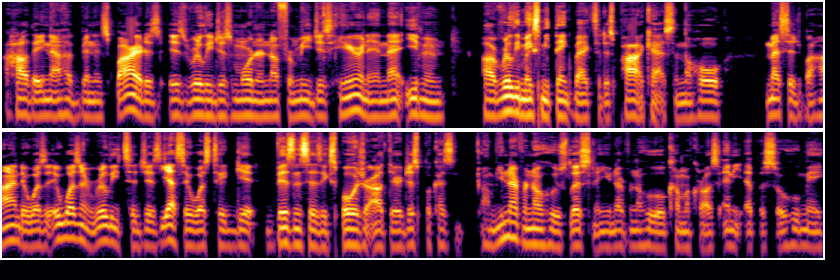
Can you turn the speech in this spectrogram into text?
how they now have been inspired is is really just more than enough for me. Just hearing it, and that even uh, really makes me think back to this podcast and the whole message behind it was it wasn't really to just yes it was to get businesses exposure out there just because um you never know who's listening you never know who will come across any episode who may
